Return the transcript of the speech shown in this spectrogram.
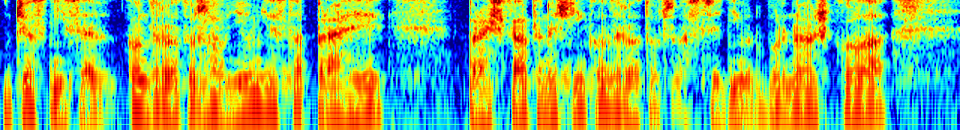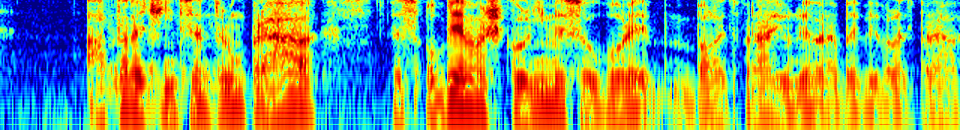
účastní se konzervatoř hlavního města Prahy, Pražská taneční konzervatoř a střední odborná škola, a Taneční centrum Praha s oběma školními soubory Balet Praha Junior a Baby Balet Praha,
